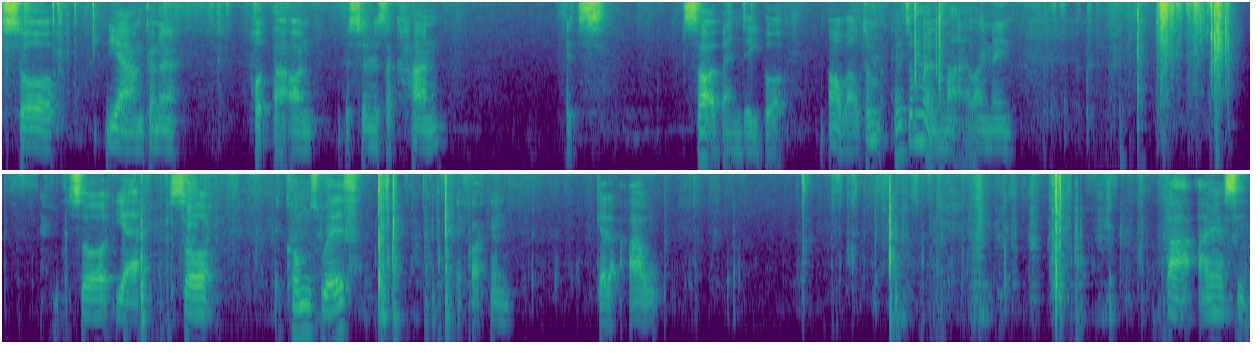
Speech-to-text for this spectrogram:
So yeah, I'm gonna put that on as soon as I can. It's sort of bendy, but oh well, it doesn't, really matter. I mean, so yeah, so it comes with, if I can get it out. That I honestly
